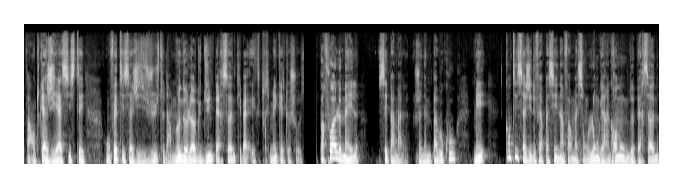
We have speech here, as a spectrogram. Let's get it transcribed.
Enfin, en tout cas, j'y ai assisté. en fait, il s'agit juste d'un monologue d'une personne qui va exprimer quelque chose. Parfois, le mail, c'est pas mal. Je n'aime pas beaucoup, mais quand il s'agit de faire passer une information longue à un grand nombre de personnes,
